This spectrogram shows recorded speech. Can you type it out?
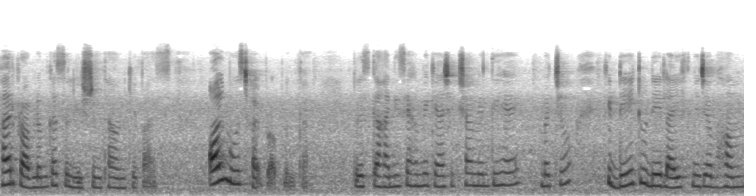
हर प्रॉब्लम का सोल्यूशन था उनके पास। ऑलमोस्ट हर प्रॉब्लम का। तो इस कहानी से हमें क्या शिक्षा मिलती है? बच्चों, कि डे टू डे लाइफ में जब हम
